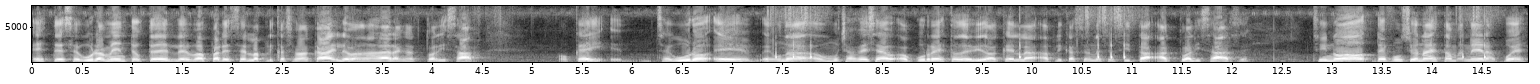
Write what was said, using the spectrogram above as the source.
este, seguramente a ustedes les va a aparecer la aplicación acá y le van a dar en actualizar. ¿ok? Seguro, eh, una, muchas veces ocurre esto debido a que la aplicación necesita actualizarse. Si no te funciona de esta manera, pues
